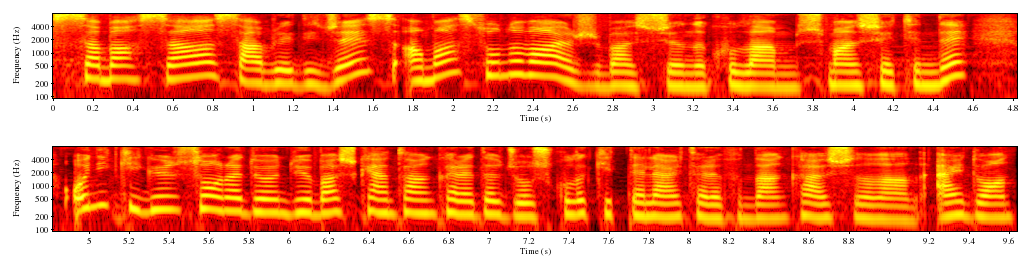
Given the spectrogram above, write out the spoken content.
Sabahsa sabredeceğiz ama sonu var başlığını kullanmış manşetinde. 12 gün sonra döndüğü başkent Ankara'da coşkulu kitleler tarafından karşılanan Erdoğan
